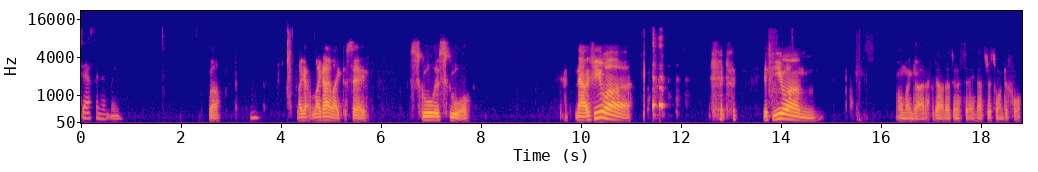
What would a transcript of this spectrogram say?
Definitely. Well like I- like I like to say school is school now if you uh if you um oh my god i forgot what i was gonna say that's just wonderful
